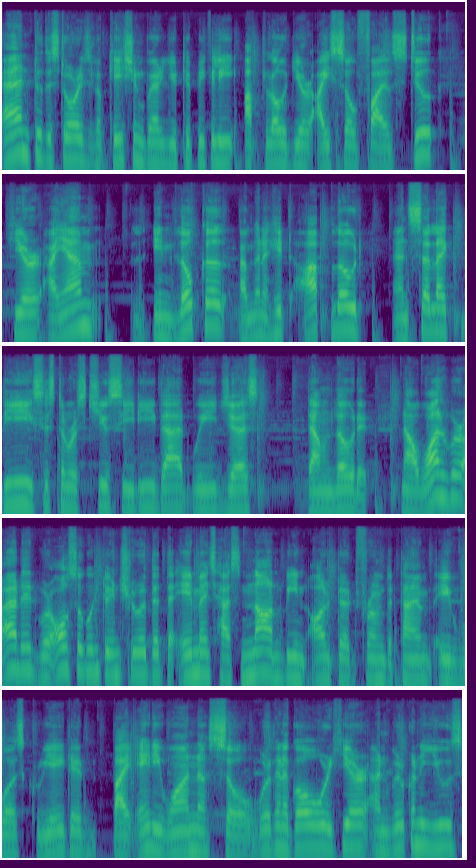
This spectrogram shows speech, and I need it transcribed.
and to the storage location where you typically upload your ISO files to. Here I am in local, I'm gonna hit upload and select the system rescue CD that we just downloaded. Now while we're at it, we're also going to ensure that the image has not been altered from the time it was created by anyone. So we're gonna go over here and we're gonna use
